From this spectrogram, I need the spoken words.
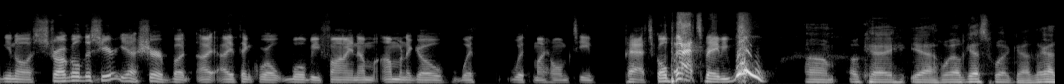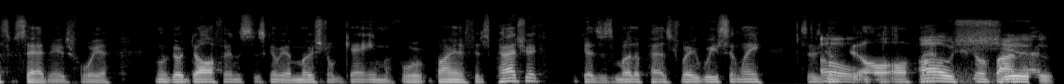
you know a struggle this year? Yeah, sure, but I, I think we'll we'll be fine. I'm I'm going to go with with my home team, Pats. Go Pats, baby! Woo! Um, okay, yeah. Well, guess what, guys? I got some sad news for you. I'm going to go Dolphins. It's going to be an emotional game for Ryan Fitzpatrick because his mother passed very recently. So he's going to Oh. get all off that. Oh gonna shoot!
